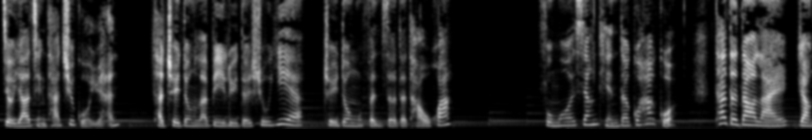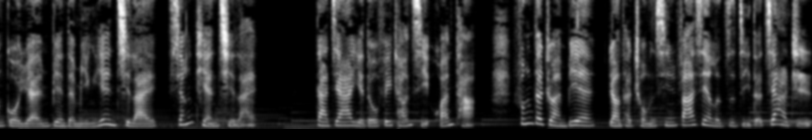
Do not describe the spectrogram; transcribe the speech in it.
就邀请他去果园，他吹动了碧绿的树叶，吹动粉色的桃花，抚摸香甜的瓜果。它的到来让果园变得明艳起来，香甜起来。大家也都非常喜欢它。风的转变让他重新发现了自己的价值，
